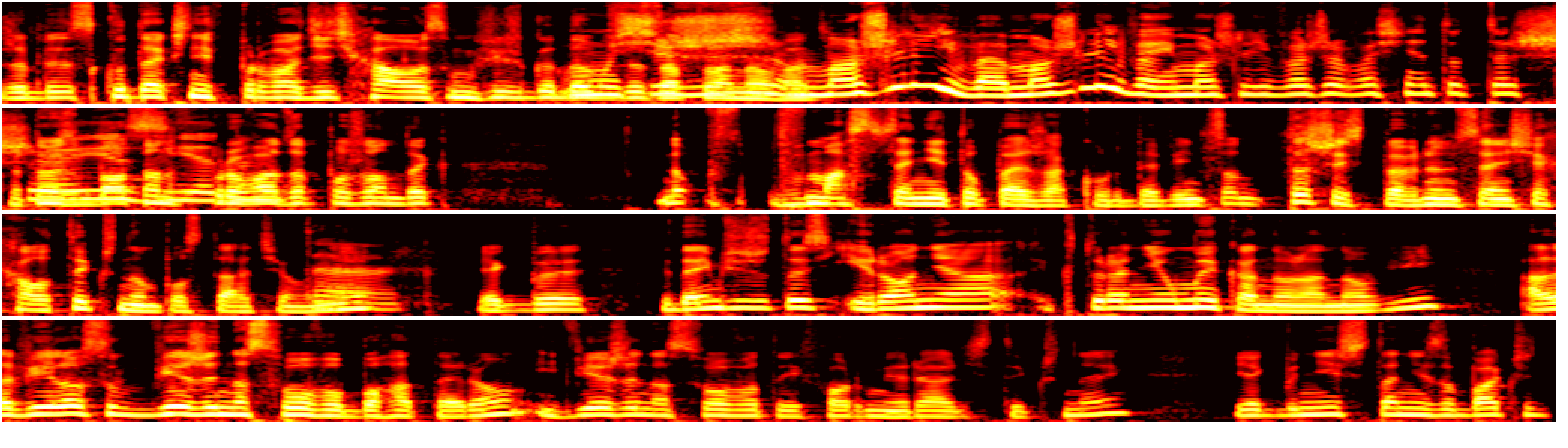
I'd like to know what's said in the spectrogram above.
żeby skutecznie wprowadzić chaos, musisz go dobrze musisz, zaplanować. Możliwe, możliwe i możliwe, że właśnie to też Natomiast jest Batman jeden... wprowadza porządek no, w, masce nietoperza, kurde, więc on też jest w pewnym sensie chaotyczną postacią, tak. nie? Jakby, wydaje mi się, że to jest ironia, która nie umyka Nolanowi, ale wiele osób wierzy na słowo bohaterom i wierzy na słowo tej formie realistycznej i jakby nie jest w stanie zobaczyć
